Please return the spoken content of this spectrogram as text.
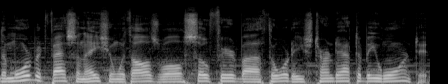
The morbid fascination with Oswald, so feared by authorities, turned out to be warranted.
